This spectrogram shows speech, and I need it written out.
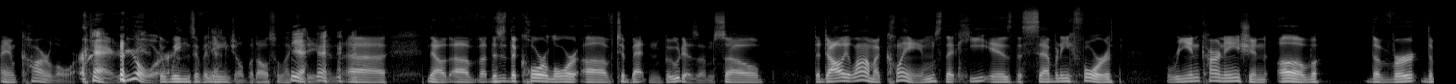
I am car lore. the wings of an angel, but also like Yeah. a demon. Uh, no, of this is the core lore of Tibetan Buddhism. So, the Dalai Lama claims that he is the seventy fourth reincarnation of the ver- the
